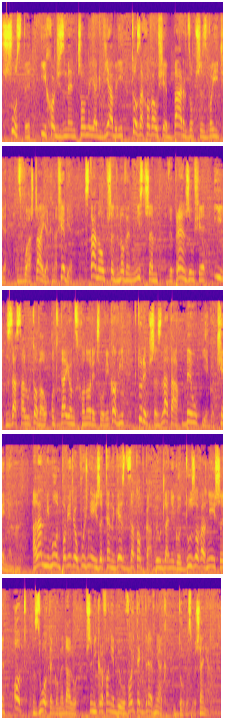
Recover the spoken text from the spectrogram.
szósty i choć zmęczony jak diabli, to zachował się bardzo przyzwoicie, zwłaszcza jak na siebie. Stanął przed nowym mistrzem, wyprężył się i zasalutował, oddając honory człowiekowi, który przez lata był jego cieniem. Alan Mimun powiedział później, że ten gest Zatopka był dla niego dużo ważniejszy od złotego medalu. Przy mikrofonie był Wojtek Drewniak. Do usłyszenia.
